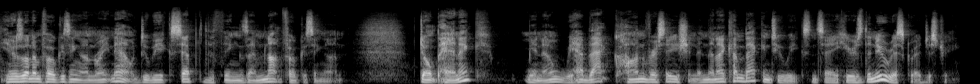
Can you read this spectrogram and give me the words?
Here's what I'm focusing on right now. Do we accept the things I'm not focusing on? Don't panic. You know, we have that conversation. And then I come back in two weeks and say, here's the new risk registry.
